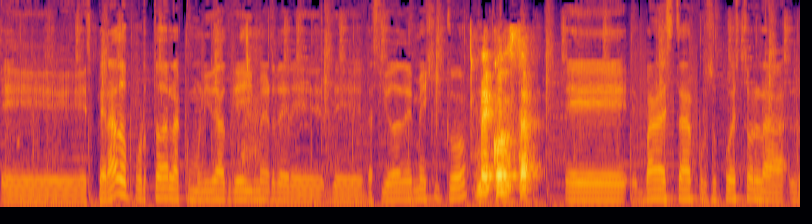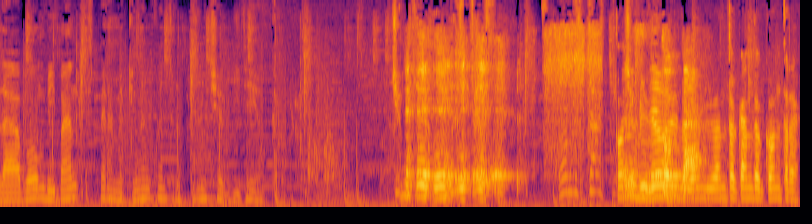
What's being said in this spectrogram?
eh, esperado por toda la comunidad gamer de, de la Ciudad de México. Me consta. Eh, va a estar, por supuesto, la, la Bombi Band. Espérame que no encuentro el pinche video, cabrón. ¿Dónde está? Pon el video de la van tocando contra.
